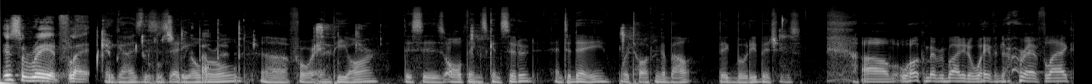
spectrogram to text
It's a red flag. Hey guys, this is Eddy Overold uh, for NPR. This is All Things Considered, and today we're talking about big booty bitches. Um, welcome everybody to Waving the Red Flag,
